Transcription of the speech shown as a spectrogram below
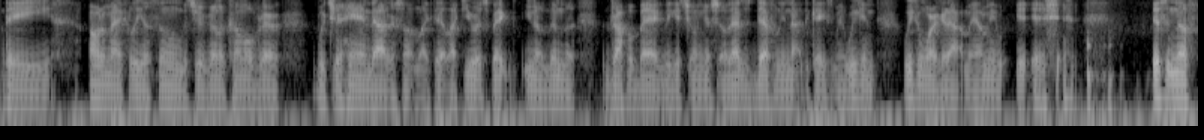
they automatically assume that you're gonna come over there with your hand out or something like that. Like you expect, you know, them to drop a bag to get you on your show. That is definitely not the case, man. We can we can work it out, man. I mean, it, it it's enough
